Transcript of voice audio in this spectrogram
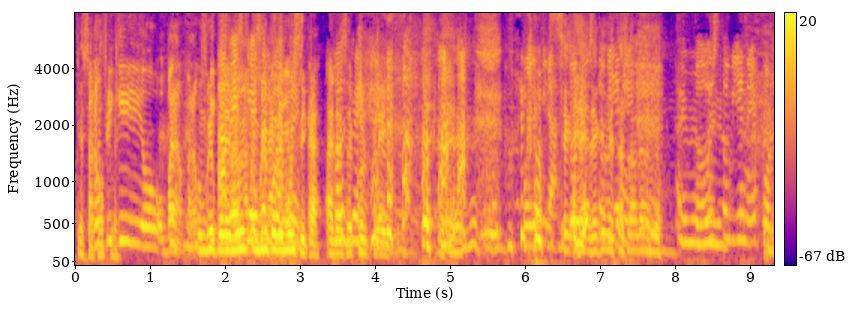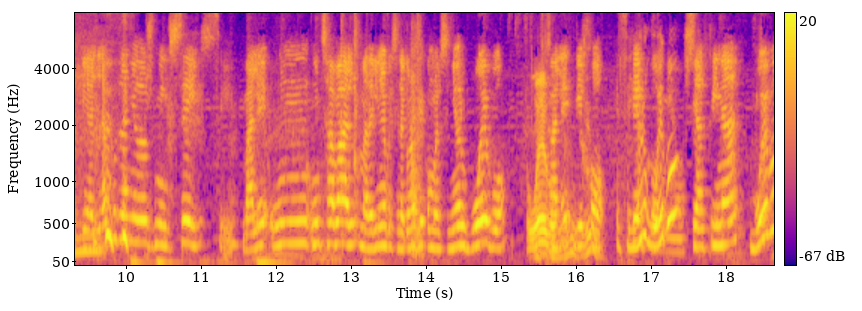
Que se Para un friki o bueno, para un, Un friki. grupo A de, que un grupo de música. Ah, no, Cosplay. Coldplay. Pues mira, ¿De, todo de esto qué me estás viene- hablando? Ay, me Todo muero. esto viene porque allá por el año 2006, Sí. ¿vale? Un, un chaval madrileño que se le conoce como el señor Huevo, Huevo. ¿vale? Dijo, ¿El señor ¿qué Huevo? coño? Si al final, huevo,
